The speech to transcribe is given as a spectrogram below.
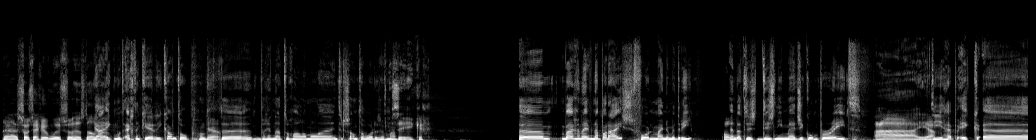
Ja, zou zeggen, je moet zo heel snel... Ja, ik moet echt een keer die kant op. Want Ja. het eh, begint nou toch allemaal eh, interessant te worden, zeg maar. Zeker. Ehm, wij gaan even naar Parijs voor mijn nummer drie. Oh. En dat is Disney Magic on Parade. Ah, ja. Die heb ik eh,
